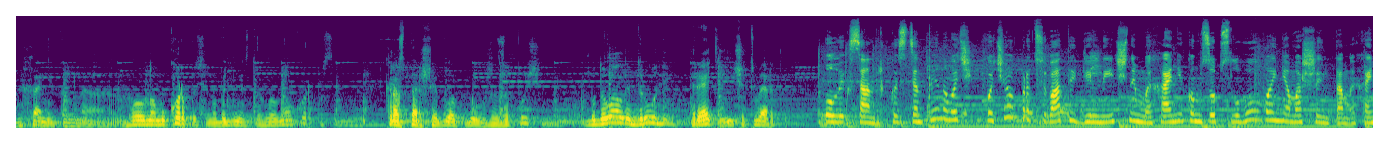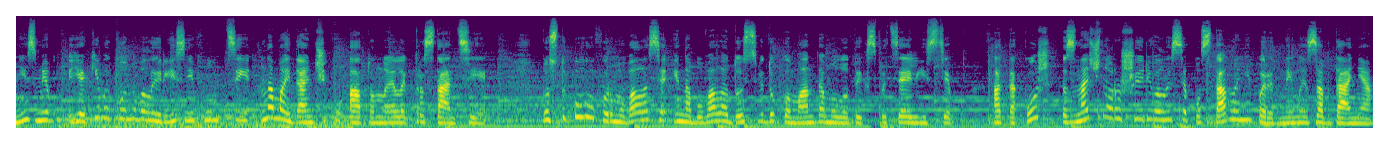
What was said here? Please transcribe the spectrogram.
механіком на головному корпусі, на будівництво головного корпусу. Якраз перший блок був вже запущений. Будували другий, третій і четвертий. Олександр Костянтинович почав працювати дільничним механіком з обслуговування машин та механізмів, які виконували різні функції на майданчику атомної електростанції. Поступово формувалася і набувала досвіду команда молодих спеціалістів, а також значно розширювалися поставлені перед ними завдання.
